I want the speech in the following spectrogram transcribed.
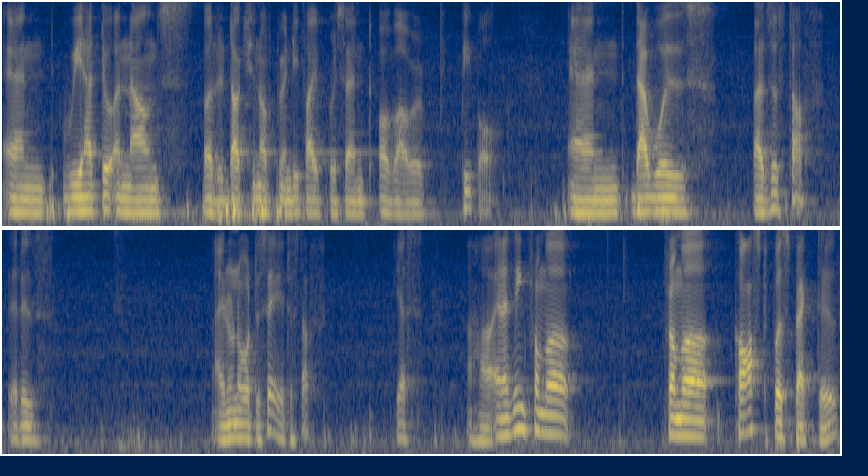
and we had to announce a reduction of 25% of our people, and that was that's just tough. It is. I don't know what to say. It is tough. Yes, uh, and I think from a from a cost perspective,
